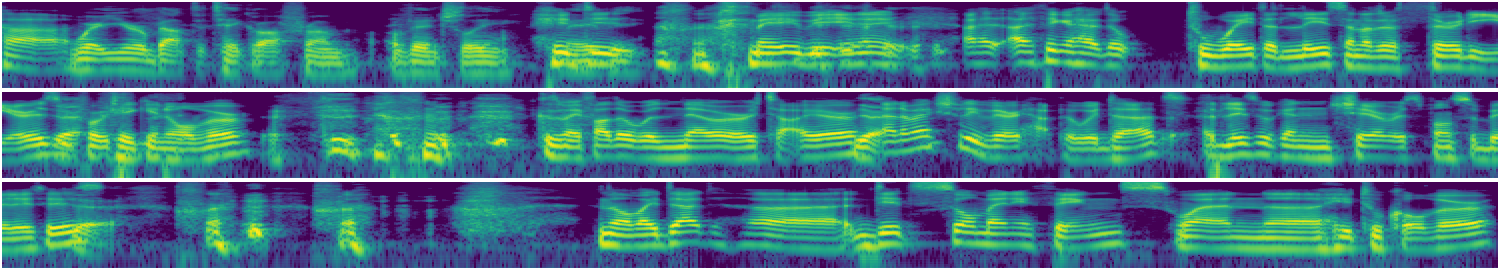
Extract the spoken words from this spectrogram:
Uh, where you're about to take off from eventually? he maybe? did. Maybe. I, I think I have to, to wait at least another 30 years Yeah. before taking over because my father will never retire. Yeah. And I'm actually very happy with that. At least we can share responsibilities. Yeah. No, my dad uh, did so many things when uh, he took over.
